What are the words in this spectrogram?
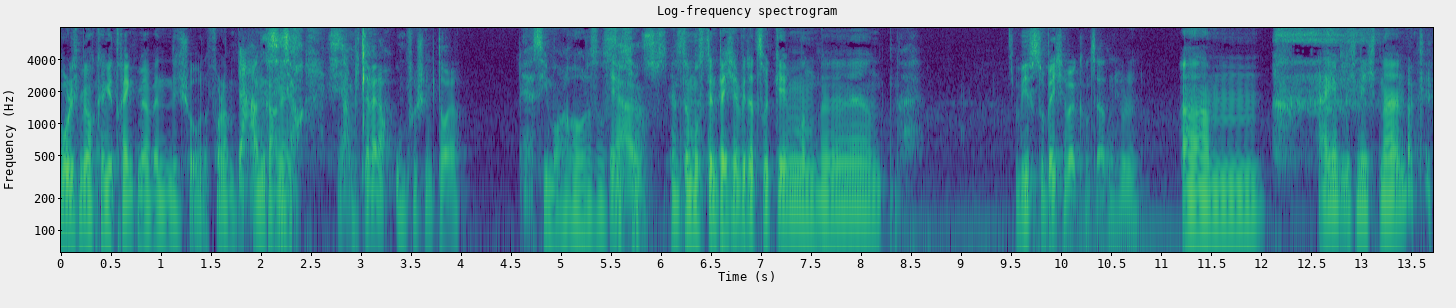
hole ich mir auch kein Getränk mehr, wenn die Show da voll am, Ja, am Gang ist, auch, das ist auch mittlerweile auch unverschämt teuer. Ja, sieben Euro oder so, Ja, sicher. das- und dann musst du den Becher wieder zurückgeben und, äh, und Wirfst du Becher bei Konzerten, Julian? Ähm, eigentlich nicht, nein. Okay.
